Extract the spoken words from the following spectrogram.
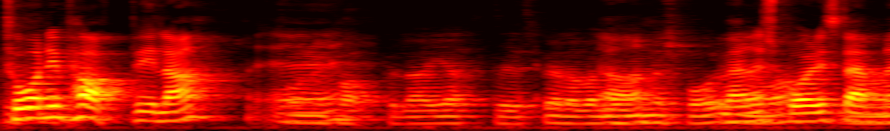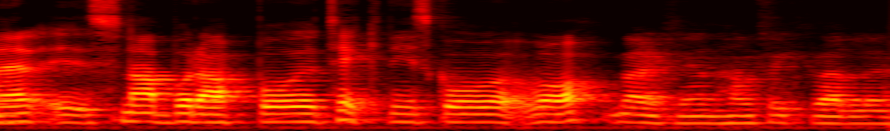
Tony Pappila. Tony eh, Pappila, jätte, spelar väl ja. Vänersborg? Vänersborg stämmer. Ja. Snabb och rapp och teknisk och vad? Verkligen. Han fick väl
